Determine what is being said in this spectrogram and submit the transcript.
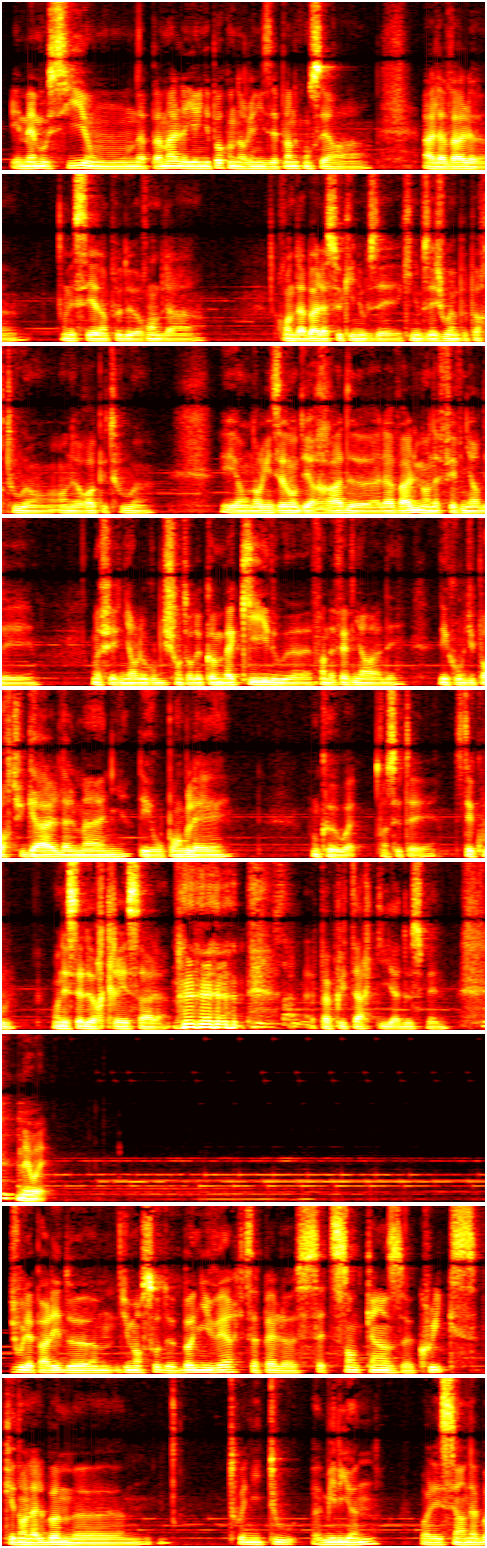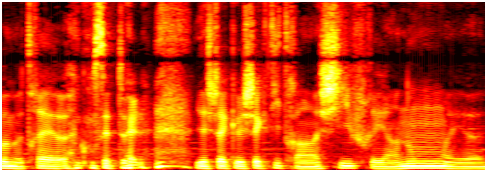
Et même aussi, on a pas mal, il y a une époque, on organisait plein de concerts à, Laval. Euh, on essayait un peu de rendre la, rendre la balle à ceux qui nous faisaient, qui nous faisaient jouer un peu partout en, Europe et tout. Euh. Et on organisait dans des rades à Laval, mais on a fait venir des, on a fait venir le groupe du chanteur de Comeback Kid, enfin, on a fait venir des, groupes du Portugal, d'Allemagne, des groupes anglais. Donc, ouais, enfin, c'était, c'était cool. On essaie de recréer ça là. Pas plus tard qu'il y a deux semaines. Mais ouais. Je voulais parler de, du morceau de Bon Hiver qui s'appelle 715 Creeks, qui est dans l'album 22 euh, Million. Voilà, c'est un album très euh, conceptuel. Il y a chaque, chaque titre a un chiffre et un nom et euh,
